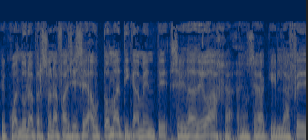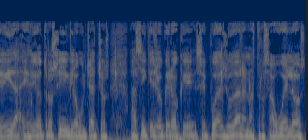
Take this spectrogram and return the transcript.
eh, cuando una persona fallece automáticamente se da de baja. O sea que la fe de vida es de otro siglo, muchachos. Así que yo creo que se puede ayudar a nuestros abuelos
